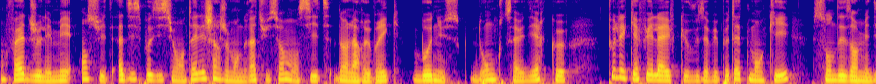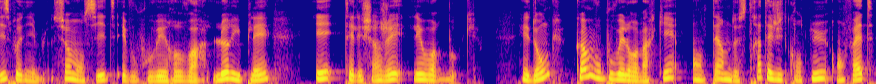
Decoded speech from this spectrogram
en fait, je les mets ensuite à disposition en téléchargement gratuit sur mon site dans la rubrique bonus. Donc ça veut dire que tous les cafés live que vous avez peut-être manqués sont désormais disponibles sur mon site et vous pouvez revoir le replay et télécharger les workbooks. Et donc, comme vous pouvez le remarquer, en termes de stratégie de contenu, en fait,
